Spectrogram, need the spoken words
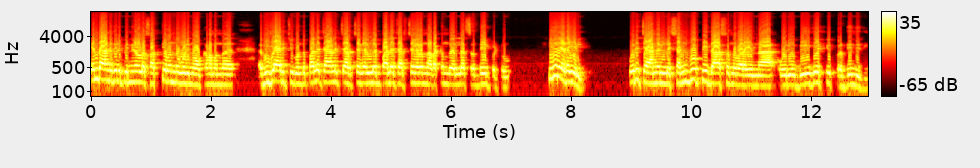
എന്താണ് ഇതിന് പിന്നിലുള്ള സത്യമെന്ന് കൂടി നോക്കണമെന്ന് വിചാരിച്ചുകൊണ്ട് പല ചാനൽ ചർച്ചകളിലും പല ചർച്ചകളും നടക്കുന്നതെല്ലാം ശ്രദ്ധയിൽപ്പെട്ടു. ഇതിനിടയിൽ ഒരു ചാനലിൽ ശംഖു പി ദാസ് എന്ന് പറയുന്ന ഒരു ബി ജെ പി പ്രതിനിധി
